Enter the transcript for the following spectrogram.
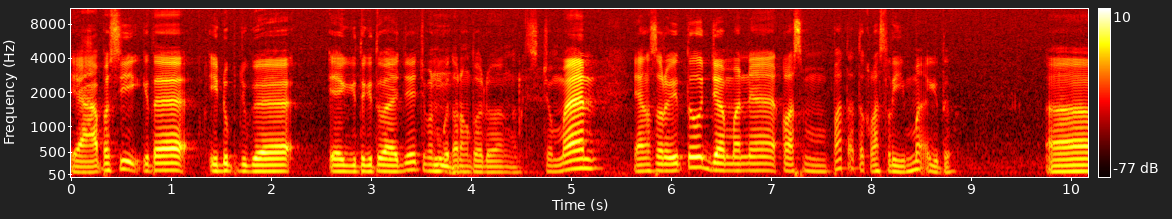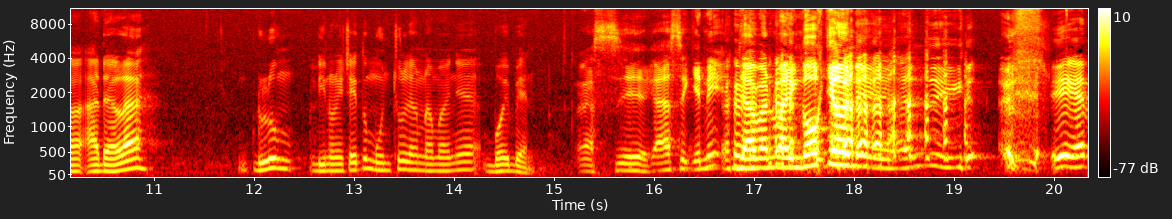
ya apa sih kita hidup juga ya gitu-gitu aja cuman Hmm. buat orang tua doang cuman yang seru itu zamannya kelas 4 atau kelas 5 gitu eh adalah dulu di Indonesia itu muncul yang namanya boy band Asik, asik. Ini zaman paling gokil nih, anjing. iya kan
